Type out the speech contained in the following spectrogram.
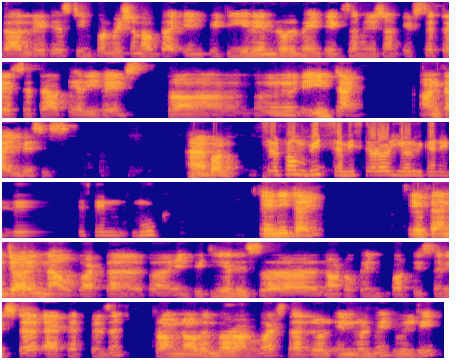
the latest information of the NPTEL enrollment, examination, etc., etc., of their events from uh, in time, on time basis. হ্যাঁ বলো Sir, from which semester or year we can enlist in MOOC? anytime. You can join now, but uh, uh, NPTEL is uh, not open for this semester at that present. From November onwards, the enroll- enrollment will be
